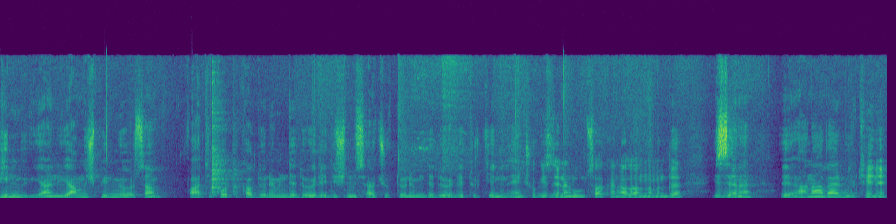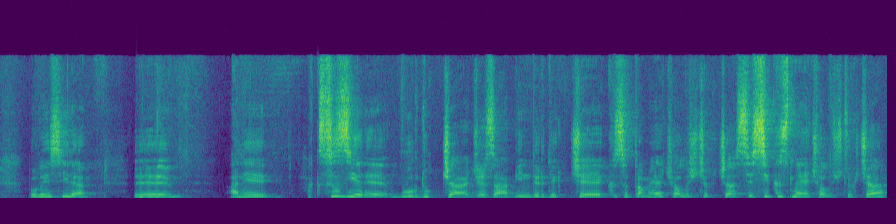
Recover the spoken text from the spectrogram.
bil, yani yanlış bilmiyorsam Fatih Portakal döneminde de öyleydi. Şimdi Selçuk döneminde de öyle. Türkiye'nin en çok izlenen ulusal kanal anlamında izlenen e, ana haber bülteni. Dolayısıyla e, hani haksız yere vurdukça, ceza bindirdikçe, kısıtlamaya çalıştıkça, sesi kısmaya çalıştıkça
